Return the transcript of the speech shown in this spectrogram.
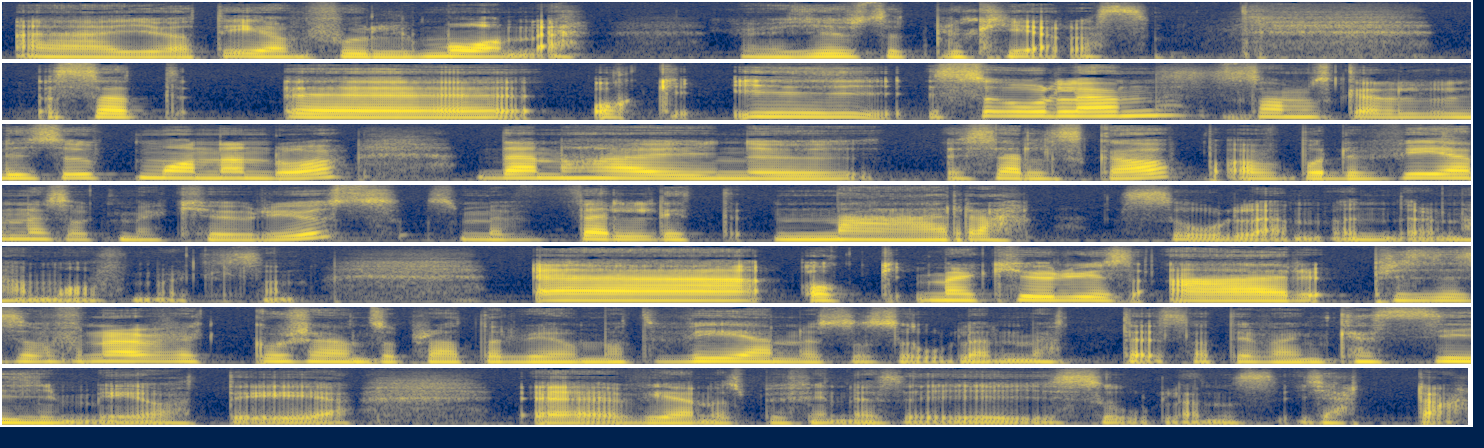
är ju att det är en fullmåne. Ljuset blockeras. Så att, och i solen som ska lysa upp månen då, den har ju nu sällskap av både Venus och Merkurius som är väldigt nära solen under den här månförmörkelsen. Eh, och Merkurius är, precis som för några veckor sedan så pratade vi om att Venus och solen möttes, att det var en Cassimi och att det är, eh, Venus befinner sig i solens hjärta.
